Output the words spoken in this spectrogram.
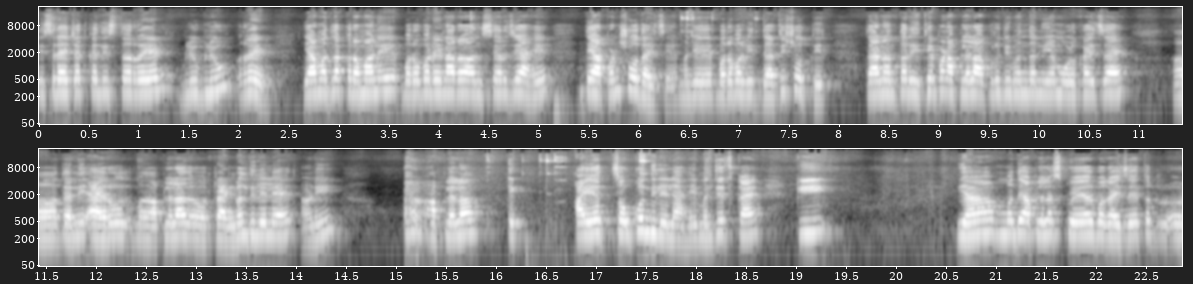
तिसऱ्या ह्याच्यात काय दिसतं? रेड ब्ल्यू ब्ल्यू रेड यामधला क्रमाने बरोबर येणारं आन्सर जे आहे ते आपण शोधायचं आहे म्हणजे बरोबर विद्यार्थी शोधतील. त्यानंतर इथे पण आपल्याला आकृतीबंध नियम ओळखायचा आहे. त्यांनी ॲरो आपल्याला ट्रँगल दिलेले आहेत आणि आपल्याला एक आयत चौकोन दिलेला आहे. म्हणजेच काय? की यामध्ये आपल्याला स्क्वेअर बघायचं आहे तर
